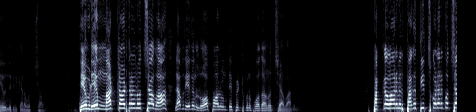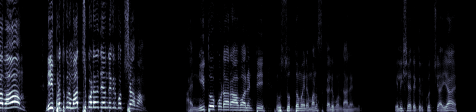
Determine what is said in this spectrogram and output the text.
దేవుని దగ్గరికి ఎలా వచ్చావు? దేవుడు ఏం మాట్లాడతానని వచ్చావా? లేకపోతే ఏదైనా లోపాలు ఉంటే పెట్టుకుని పోదామని వచ్చావా? పక్క వారి మీద పగ తీర్చుకోవడానికి వచ్చావా? నీ బ్రతుకును మార్చుకోవడానికి దేవుని దగ్గరికి వచ్చావా? ఆయన నీతో కూడా రావాలంటే నువ్వు శుద్ధమైన మనసు కలిగి ఉండాలండి. ఎలిషా దగ్గరికి వచ్చి అయ్యా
